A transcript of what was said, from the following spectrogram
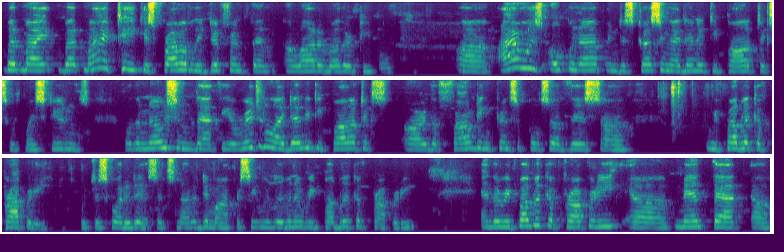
But my but my take is probably different than a lot of other people. Uh, I always open up in discussing identity politics with my students with the notion that the original identity politics are the founding principles of this uh, republic of property, which is what it is. It's not a democracy. We live in a republic of property. And the Republic of Property uh, meant that uh,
